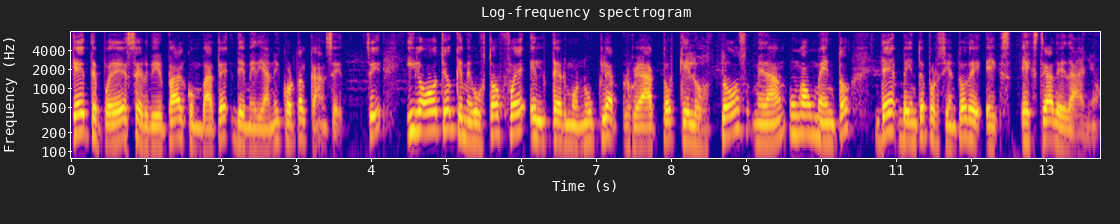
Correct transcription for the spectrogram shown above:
que te puede servir para el combate de mediano y corto alcance. Y lo otro que me gustó fue el Thermonuclear Reactor, que los dos me dan un aumento de 20% de extra de daño.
